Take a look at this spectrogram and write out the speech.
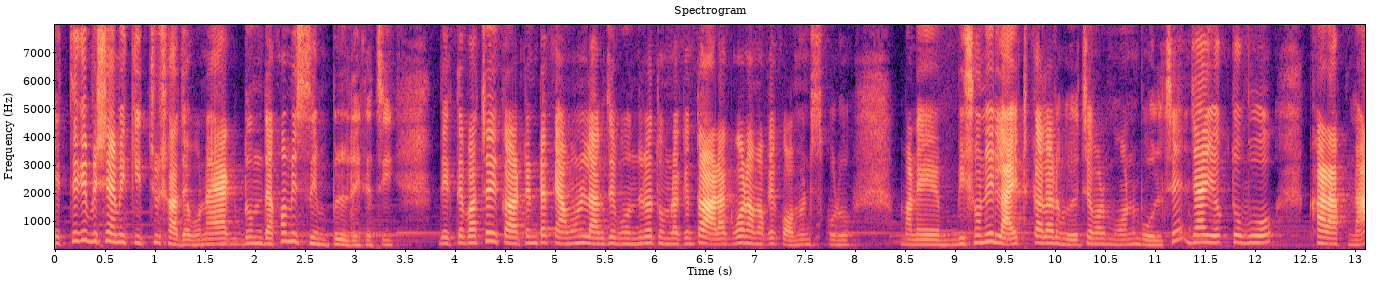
এর থেকে বেশি আমি কিচ্ছু সাজাবো না। একদম দেখো আমি সিম্পল রেখেছি। দেখতে পাচ্ছ এই কার্টেনটা কেমন লাগছে বন্ধুরা? তোমরা কিন্তু আর একবার আমাকে কমেন্টস করো। মানে ভীষণই লাইট কালার হয়েছে, আমার মন বলছে। যাই হোক, তবুও খারাপ না।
